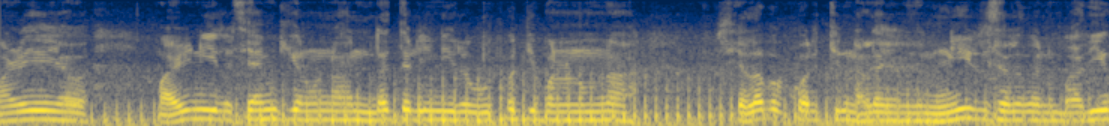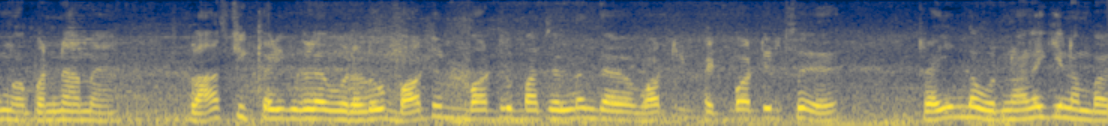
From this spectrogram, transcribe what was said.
மழையை மழை நீரை சேமிக்கணும்னா நிலத்தடி நீரை உற்பத்தி பண்ணணும்னா செலவை குறைச்சி நல்ல நீர் செலவை நம்ம அதிகமாக பண்ணாமல் பிளாஸ்டிக் கழிவுகளை ஓரளவு பாட்டில் பாட்டில் பார்த்ததுல இந்த வாட்டர் பெட் பாட்டில்ஸு ட்ரெயினில் ஒரு நாளைக்கு நம்ம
